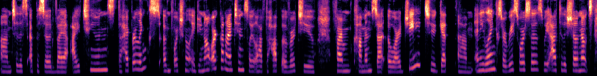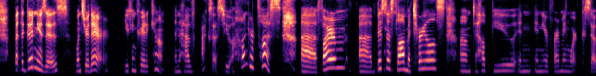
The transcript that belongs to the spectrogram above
um, to this episode via iTunes, the hyperlinks unfortunately do not work on iTunes, so you'll have to hop over to farmcommons.org to get um, any links or resources we add to the show notes. But the good news is, once you're there, you can create an account and have access to 100 plus uh, farm uh, business law materials um, to help you in, in your farming work. So,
